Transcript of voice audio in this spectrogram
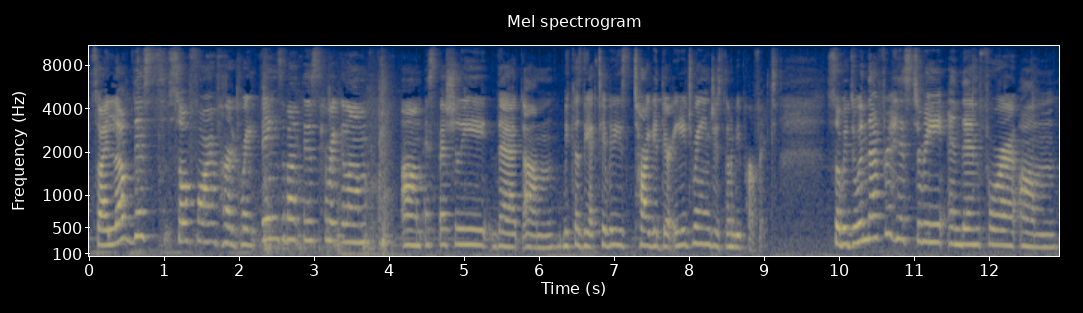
So I love this so far. I've heard great things about this curriculum, um, especially that um, because the activities target their age range, it's gonna be perfect. So we're doing that for history and then for um,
